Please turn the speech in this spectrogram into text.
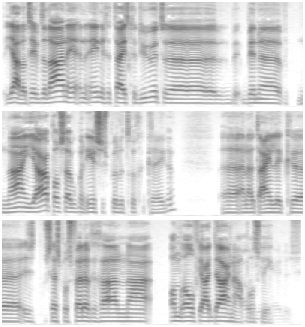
ja, dat heeft daarna een, een enige tijd geduurd. Binnen na een jaar pas heb ik mijn eerste spullen teruggekregen. En uiteindelijk is het proces pas verder gegaan na anderhalf jaar daarna Oh, pas weer. Dus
